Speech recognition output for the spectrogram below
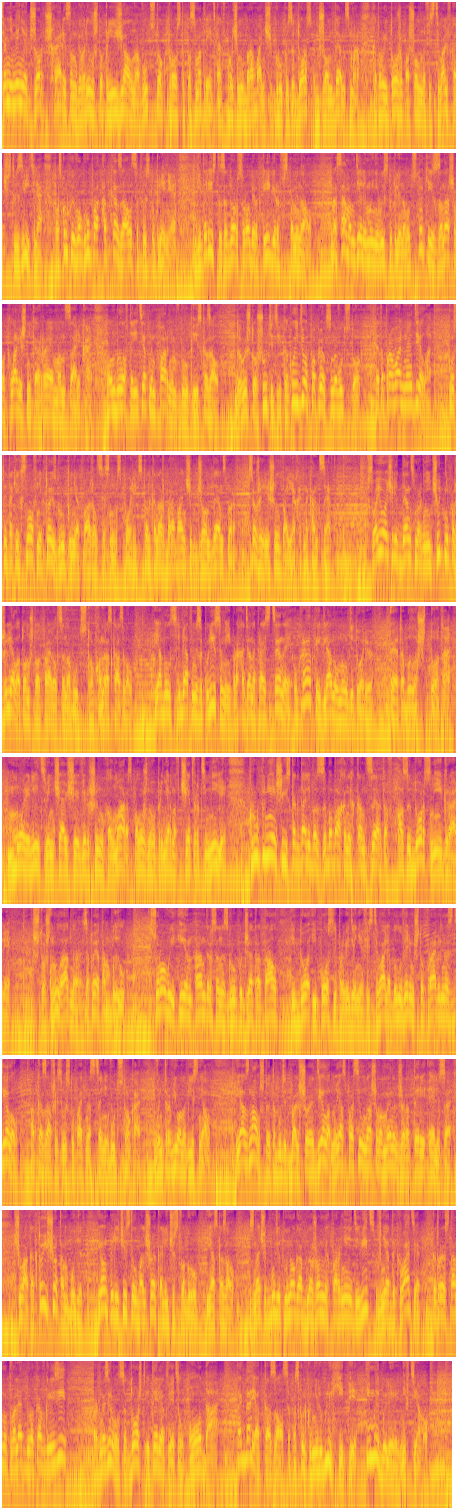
Тем не менее, Джордж Харрисон говорил, что приезжал на Вудсток просто посмотреть, как, впрочем, и барабанщик группы The Doors Джон Денсмор, который тоже пошел на фестиваль в качестве зрителя, поскольку его группа отказалась от выступления. Гитарист The Doors Роберт Кригер вспоминал, «На самом деле мы не выступили на Вудстоке из-за нашего клавишника Рэя Манзарика. Он был авторитетным парнем в группе и сказал, «Да вы что, шутите? Какой идиот попрется на Вудсток? Это провальное дело». После таких слов никто из группы не отважился с ним спорить спорить, только наш барабанщик Джон Дэнсмор все же решил поехать на концерт. В свою очередь, Дэнсмор ничуть не пожалел о том, что отправился на Вудсток. Он рассказывал. «Я был с ребятами за кулисами и, проходя на край сцены, украдкой глянул на аудиторию. Это было что-то. Море лиц, венчающее вершину холма, расположенного примерно в четверти мили. Крупнейший из когда-либо забабаханных концертов, а The Doors не играли. Что ж, ну ладно, зато я там был. Суровый Иэн Андерсон из группы Jet Rotal и до и после проведения фестиваля был уверен, что правильно сделал, отказавшись выступать на сцене Вудстока. В интервью он объяснял. «Я знал, что это будет большое дело, но я спросил нашего менеджера Терри Эллиса, «Чувак, а кто еще там будет?» И он перечислил большое количество групп. Я сказал, «Значит, будет много обнаженных парней и девиц в неадеквате, которые станут валять дурака в грязи?» Прогнозировался дождь, и Терри ответил «О, да». Тогда я отказался, поскольку не люблю хиппи, и мы были не в тему.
